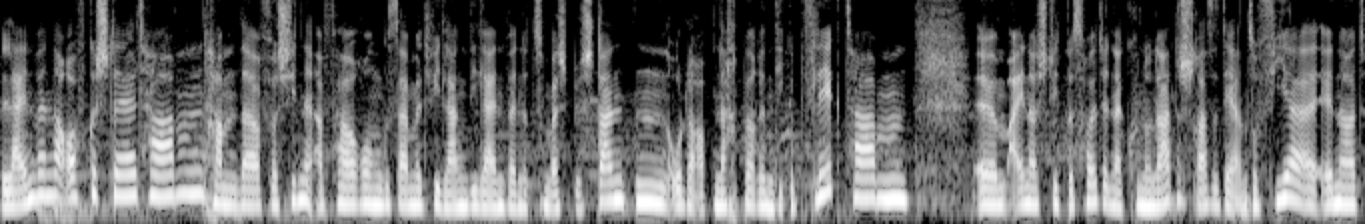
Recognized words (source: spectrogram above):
Leinwände aufgestellt haben, haben da verschiedene Erfahrungen gesammelt, wie lange die Leinwände zum Beispiel standen oder ob Nachbarinnen die gepflegt haben. Ähm, einer steht bis heute in der Kononatenstraße, der an Sophia erinnert.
